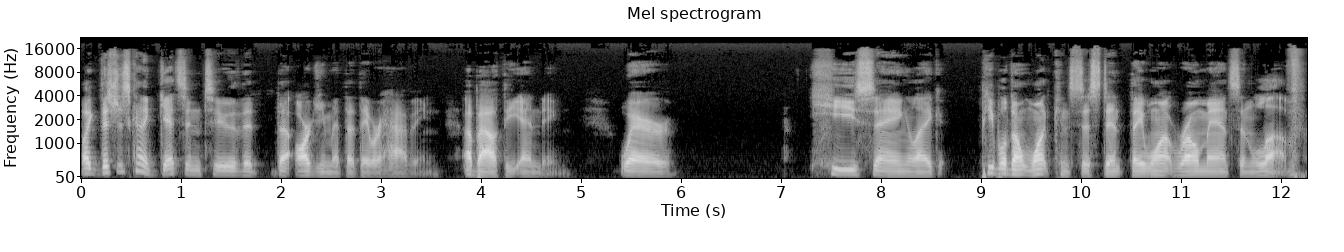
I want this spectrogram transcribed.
like this just kind of gets into the the argument that they were having about the ending where he's saying like people don't want consistent they want romance and love.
